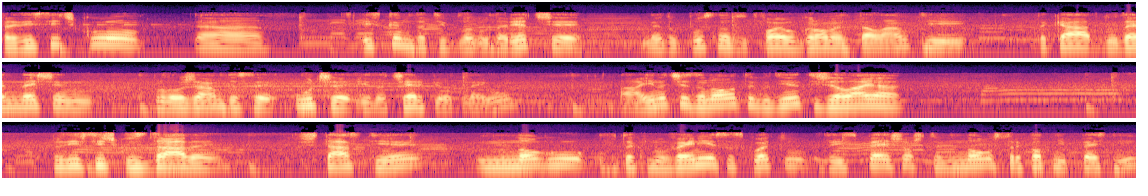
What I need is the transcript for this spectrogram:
преди всичко а, искам да ти благодаря, че ме допусна до твой огромен талант и така до ден днешен продължавам да се уча и да черпя от него. А иначе за новата година ти желая преди всичко здраве, щастие, много вдъхновение, с което да изпееш още много страхотни песни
